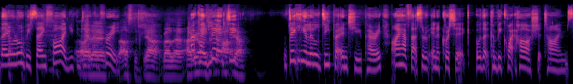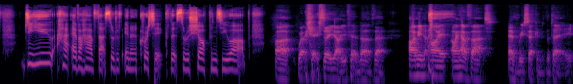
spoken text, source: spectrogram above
They will all be saying, fine, you can do I it know, for free. Bastards, yeah. Well, uh, okay, uh, yeah. Digging a little deeper into you, Perry, I have that sort of inner critic that can be quite harsh at times. Do you ha- ever have that sort of inner critic that sort of sharpens you up? Uh, well, okay, so yeah, you've hit a nerve there. I mean, I, I have that every second of the day.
